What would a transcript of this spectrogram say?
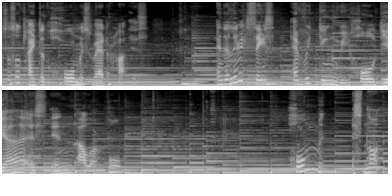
is also titled Home is Where the Heart Is. And the lyric says, Everything we hold dear is in our home. Home is not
